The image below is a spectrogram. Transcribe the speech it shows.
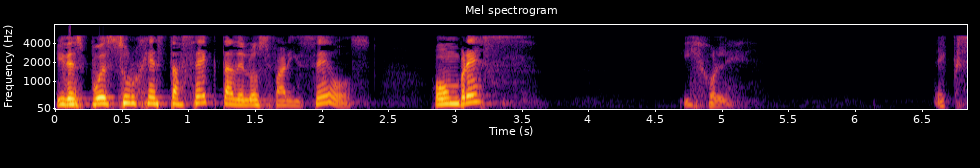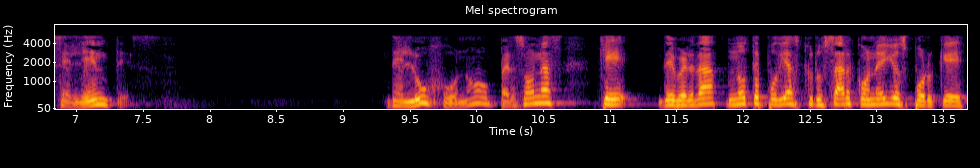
Y después surge esta secta de los fariseos, hombres, híjole, excelentes, de lujo, ¿no? Personas que de verdad no te podías cruzar con ellos porque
